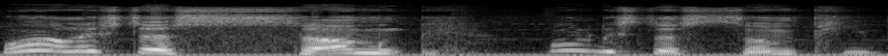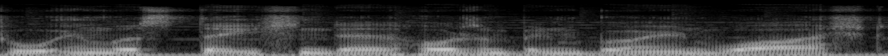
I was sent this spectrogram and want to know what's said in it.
Well, at least there's some, or at least there's some people in the station that hasn't been brainwashed.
